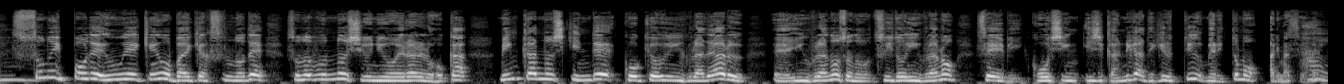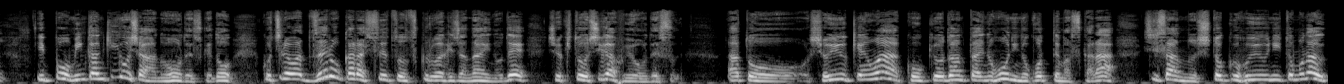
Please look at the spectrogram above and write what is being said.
うん、その一方で運営権を売却するので、その分の収入を得られるほか、民間の資金で公共インフラである、えー、インフラのその水道インフラの整備、更新、維持管理ができるっていうメリットもありますよね。はい一方、民間企業者の方ですけど、こちらはゼロから施設を作るわけじゃないので、初期投資が不要です。あと、所有権は公共団体の方に残ってますから、資産の取得保有に伴う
